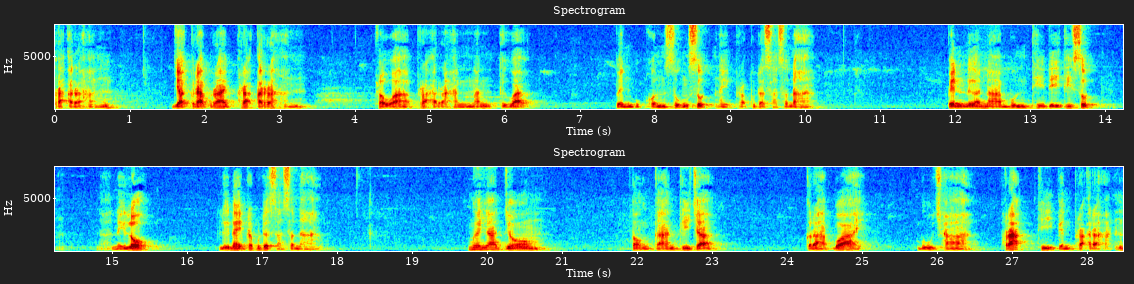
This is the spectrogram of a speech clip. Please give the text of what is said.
พระอรหันต์อยากกราบไหว้พระอรหันต์เพราะว่าพระอรหันต์นั้นถือว่าเป็นบุคคลสูงสุดในพระพุทธศาสนา เป็นเนื้อนาบุญที่ดีที่สุดในโลก หรือในพระพุทธศาสนา เมื่อญาติโยมต้องการที่จะกราบไหว้บูชาพระที่เป็นพระอรหันต์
